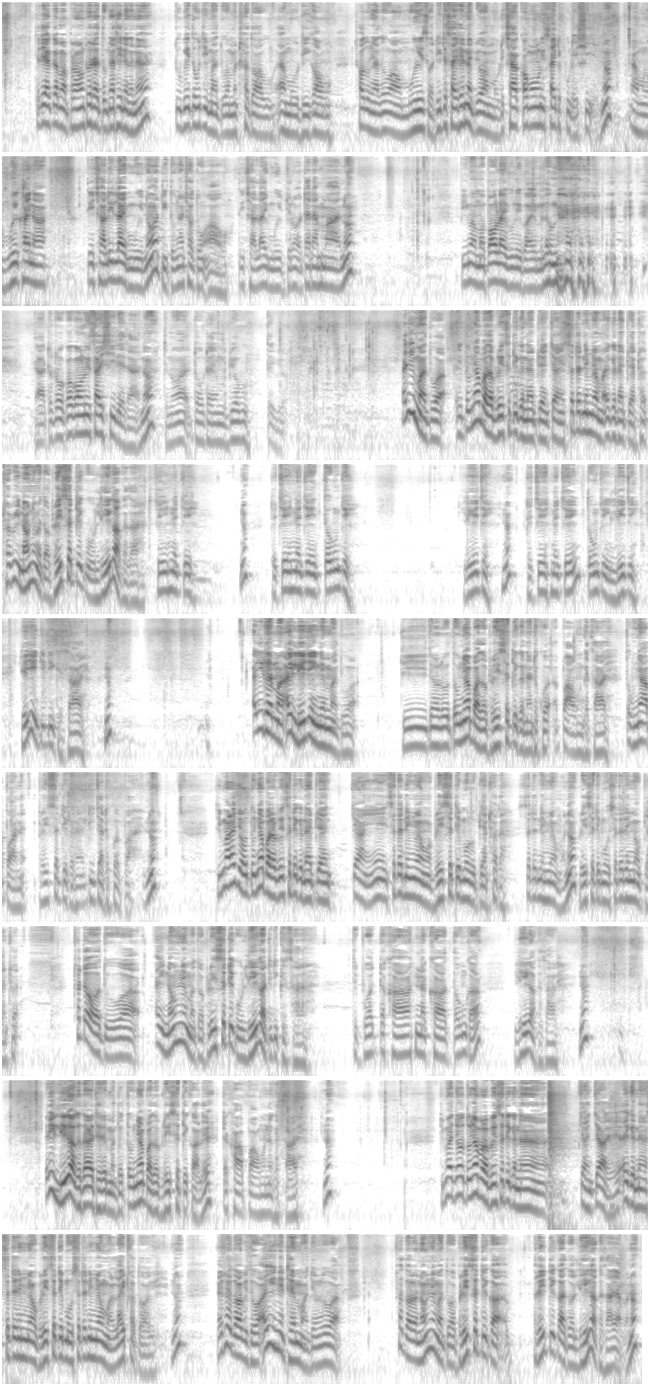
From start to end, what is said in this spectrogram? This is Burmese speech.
တတိယကပ်မှာပထမထွက်တဲ့၃ညထိပ်နဲ့ကနန်းတူပေး၃ချိန်မှာသူကမထွက်သွားဘူးအဲ့မို့ဒီကောင်6 3ည3အောင်မွေးဆိုတော့ဒီတစ်ဆိုင်ထဲနဲ့ပြောရမို့တခြားကောင်းကောင်းလေး site တစ်ခုလည်းရှိရနော်အဲ့မို့လို့မွေးခိုင်းတာတေချာလေးလိုက်မွေးနော်ဒီ3ည6 3အောင်တေချာလိုက်မွေးကျွန်တော်အတတမှားနော်ပြီးမှမပေါက်လိုက်ဘူးလေပါရင်မလုံးနဲ့ ဒါတော်တော်ကောင်းကောင်းလေး site ရှိတယ်ဒါနော်ကျွန်တော်ကတော်တယ်မပြောဘူးတိတ်ပြီးတော့ အဲ့ဒီမှာ तू ကအဲတုံညပါတာ brace တစ်ကနန်းပြန်ကြရင်17နှစ်မြောက်မှာအဲ့ကနန်းပြန်ထွက်ထွက်ပြီးနောက်နှစ်မှာ तू brace တစ်ကို၄ကကစားတစ်ချိန်နှစ်ချိန်နော်တစ်ချိန်နှစ်ချိန်သုံးချိန်၄ချိန်နော်တစ်ချိန်နှစ်ချိန်သုံးချိန်၄ချိန်၄ချိန်တိတိကစားတယ်နော်အဲ့ဒီထဲမှာအဲ့၄ချိန်နဲ့မှ तू က ဒီကျွန်တော်တို့တုံညပါတာ brace တစ်ကနန်းတစ်ခွက်အပါဝင်ကစားတယ်တုံညအပါနဲ့ brace တစ်ကနန်းအတိအကျတစ်ခွက်ပါတယ်နော်ဒီမှာလည်းကျွန်တော်တုံညပါတဲ့ brace တစ်ကနေပြန်ကြရင်17နှစ်မြောက်မှာ brace တစ်မို့လို့ပြန်ထွက်တာ17နှစ်မြောက်မှာနော် brace တစ်မို့17နှစ်မြောက်ပြန်ထွက်ထွက်တော့သူကအဲ့နောက်နှစ်မှာသူ brace တစ်ကို၄ကတိတိကစားတာဒီဘောတစ်ခါနှစ်ခါသုံးခါ၄ကကစားတယ်နော်အဲ့ဒီ၄ကကစားတဲ့ထဲမှာသူတုံညပါတဲ့ brace တစ်ကလည်းတစ်ခါအပါဝင်နဲ့ကစားတယ်နော် ဒီမှာကျွန်တော်တုံညပါတဲ့ brace တစ်ကနန်းပြန်ကြတယ်အဲ့ကနန်း17နှစ်မြောက် brace တစ်မို့17နှစ်မြောက်မှာလိုက်ထွက်သွားပြီနော်လိုက်ထွက်သွားပြီဆိုတော့အဲ့ဒီနှစ်ထဲမှာကျွန်တော်တို့ကထွက်သွားတော့နောက်နှစ်မှာသူက brake set က brake တစ်ကသူက၄ကကစားရပါနော်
